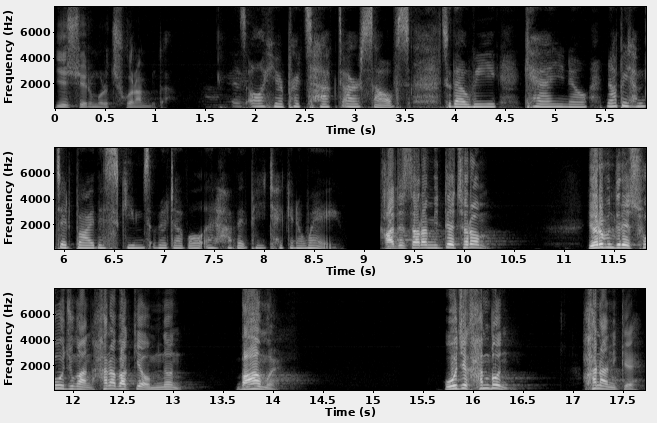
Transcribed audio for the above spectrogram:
예수의 이름으로 축원합니다. Let's all here protect ourselves so that we can, you know, not be tempted by the schemes of the devil and have it be taken away. 가드 사람 이때처럼 여러분들의 소중한 하나밖에 없는 마음을 오직 한 분 하나님께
